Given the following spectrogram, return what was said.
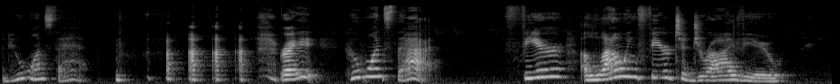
And who wants that? right? Who wants that? Fear, allowing fear to drive you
